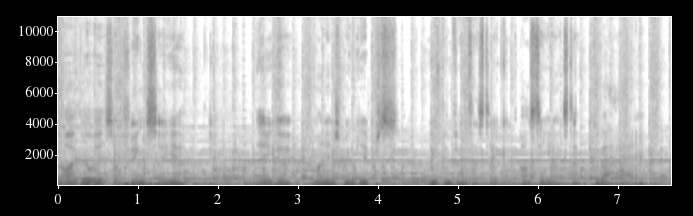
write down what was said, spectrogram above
that I built it, sort of thing. So yeah, there you go. My name's Ben Gibbs. You've been fantastic. I'll see you next time. Goodbye.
